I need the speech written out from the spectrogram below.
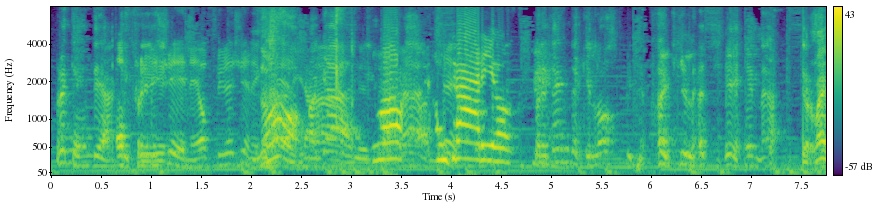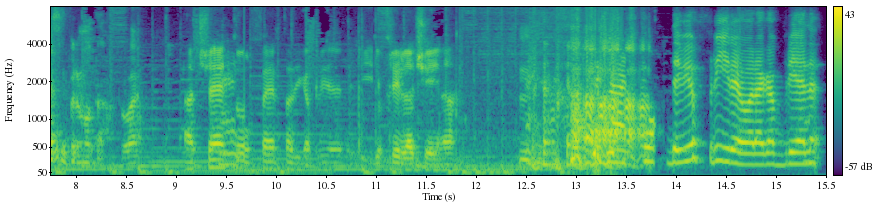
pretende anche offri che... le cene offri le cene No, che- magari. No, Magari. al contrario. pretende che l'ospite paghi la cena. Che ormai sei prenotato, eh. Accetto Eh. l'offerta di Gabriele di offrire la cena Esatto. Devi offrire ora, Gabriele.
